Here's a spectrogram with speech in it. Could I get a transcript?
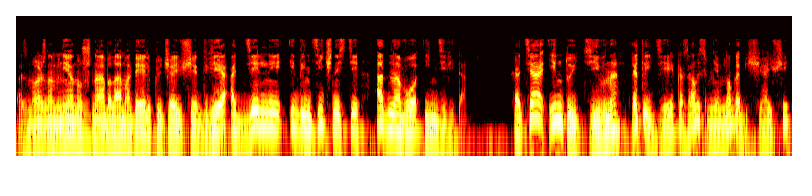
Возможно, мне нужна была модель, включающая две отдельные идентичности одного индивида. Хотя интуитивно эта идея казалась мне многообещающей,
